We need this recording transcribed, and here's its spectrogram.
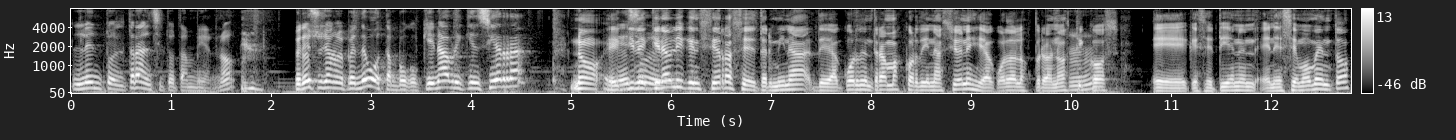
lento el tránsito también, ¿no? Pero eso ya no depende de vos tampoco. ¿Quién abre y quién cierra? No, eh, quien, abre y quién cierra se determina de acuerdo entre ambas coordinaciones y de acuerdo a los pronósticos eh, que se tienen en ese momento.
